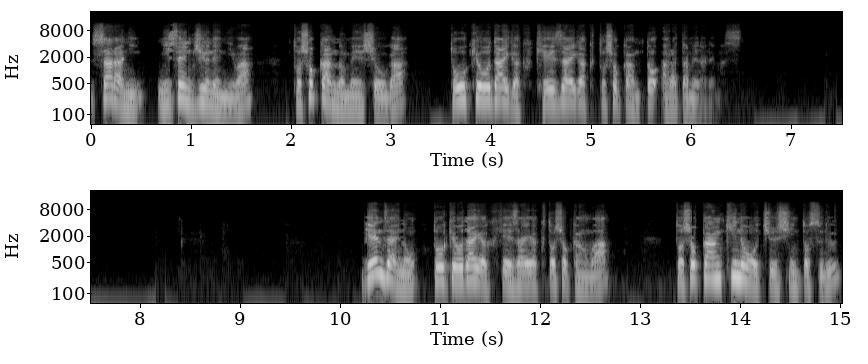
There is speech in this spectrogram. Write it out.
さらに2010年には図書館の名称が東京大学経済学図書館と改められます。現在の東京大学経済学図書館は図書館機能を中心とする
